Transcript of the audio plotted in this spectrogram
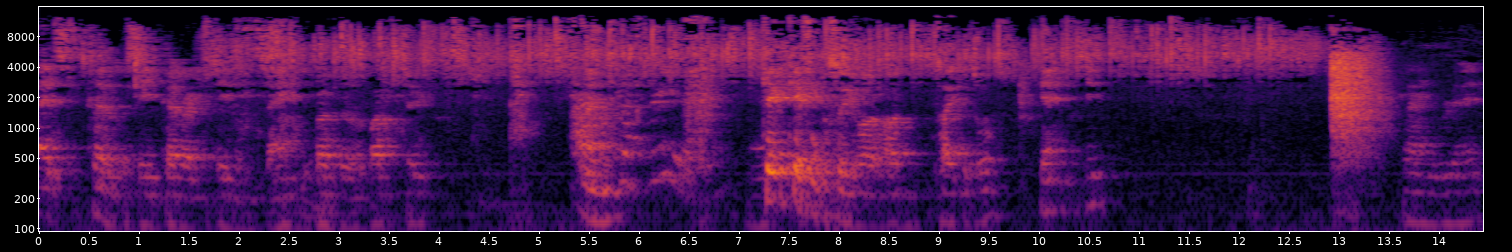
It's clever to see, clever to see what I'm. You both are above two. Plus three. Care, careful to see what I take as well. Yeah, see? Planning route ahead.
